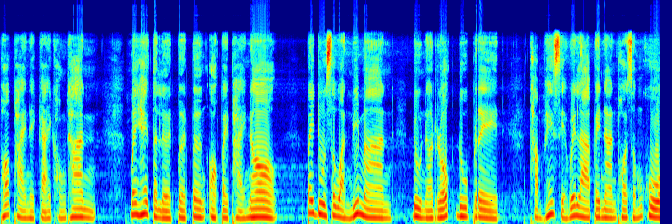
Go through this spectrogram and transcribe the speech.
พาะภายในกายของท่าน ไม่ให้เตลิดเปิดเปิงออกไปภายนอก ไปดูสวรรค์วิมาน ดูนรก ดูเปรตทำให้เสียเวลาไปนานพอสมคว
